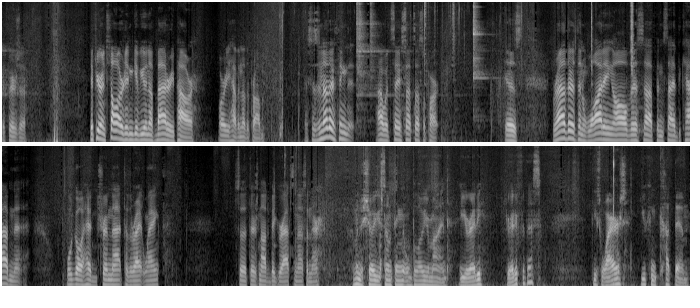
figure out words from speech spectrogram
if there's a if your installer didn't give you enough battery power or you have another problem. This is another thing that I would say sets us apart is rather than wadding all this up inside the cabinet, we'll go ahead and trim that to the right length so that there's not a big rat's nest in there. I'm going to show you something that will blow your mind. Are you ready? You ready for this? These wires, you can cut them.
